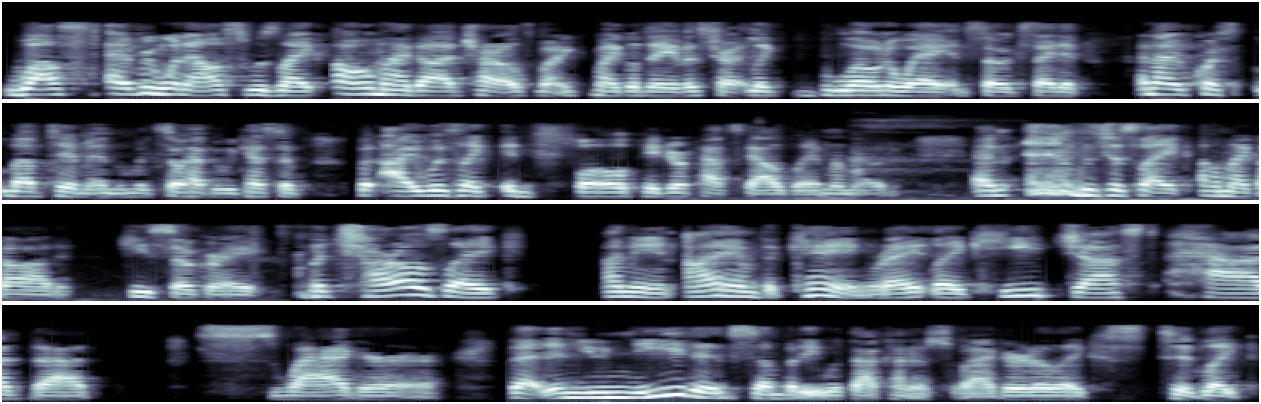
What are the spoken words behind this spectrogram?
whilst everyone else was like, "Oh my God, Charles Mike, Michael Davis," Char-, like blown away and so excited, and I of course loved him and I'm like so happy we cast him, but I was like in full Pedro Pascal glamour mode, and it was just like, "Oh my God, he's so great." But Charles, like, I mean, I am the king, right? Like he just had that swagger that and you needed somebody with that kind of swagger to like to like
